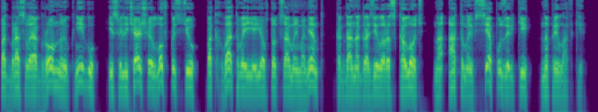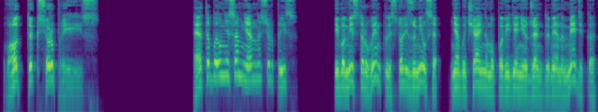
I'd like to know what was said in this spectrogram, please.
подбрасывая огромную книгу и с величайшей ловкостью подхватывая ее в тот самый момент, когда она грозила расколоть на атомы все пузырьки на прилавке. Вот так сюрприз! Это был, несомненно, сюрприз ибо мистер Уинкли столь изумился необычайному поведению джентльмена-медика,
